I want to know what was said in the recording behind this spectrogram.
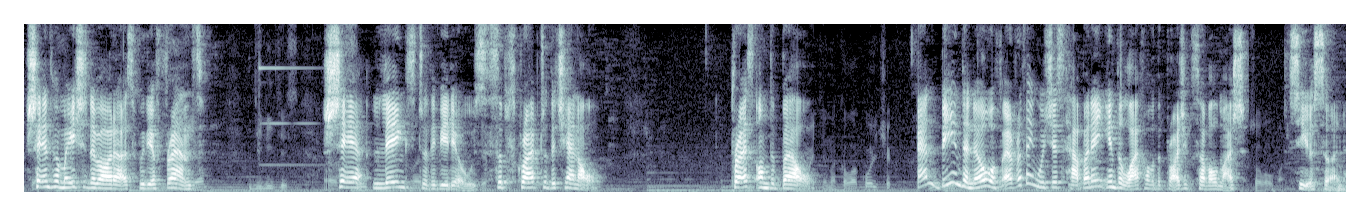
share information about us with your friends, share links to the videos, subscribe to the channel, press on the bell, and be in the know of everything which is happening in the life of the project Savalmash. See you soon.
